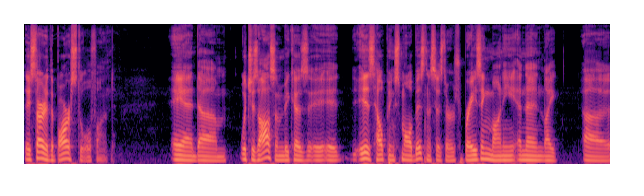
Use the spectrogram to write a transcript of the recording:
they started the Barstool Fund, and um, which is awesome because it, it is helping small businesses. They're raising money, and then like uh,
